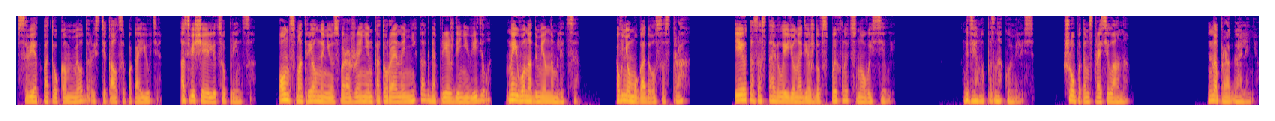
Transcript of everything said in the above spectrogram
Свет потоком меда растекался по каюте, освещая лицо принца. Он смотрел на нее с выражением, которое она никогда прежде не видела на его надменном лице. В нем угадывался страх, и это заставило ее надежду вспыхнуть с новой силой. «Где мы познакомились?» — шепотом спросила она. «На прогалине,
